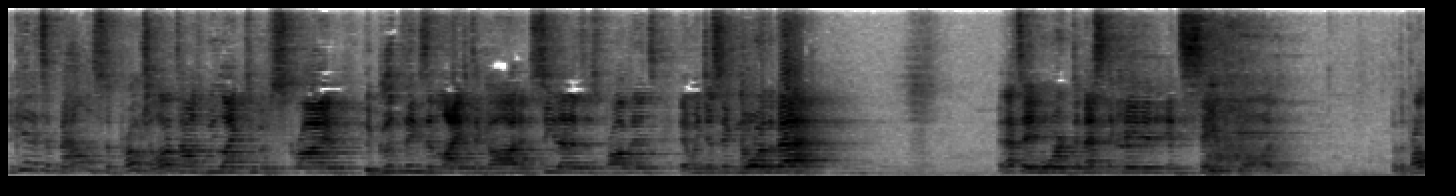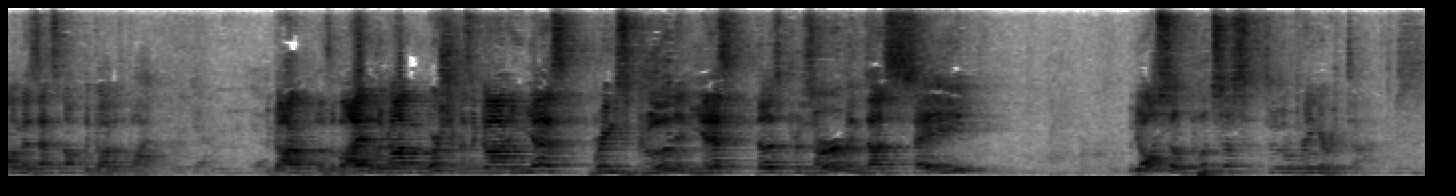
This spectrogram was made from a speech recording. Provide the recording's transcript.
Again, it's a balanced approach. A lot of times we like to ascribe the good things in life to God and see that as His providence, and we just ignore the bad. And that's a more domesticated and safe God But the problem is that's not the God of the Bible. The God of the Bible, the God we worship, is a God who, yes, brings good and yes, does preserve and does save. But He also puts us through the ringer at times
